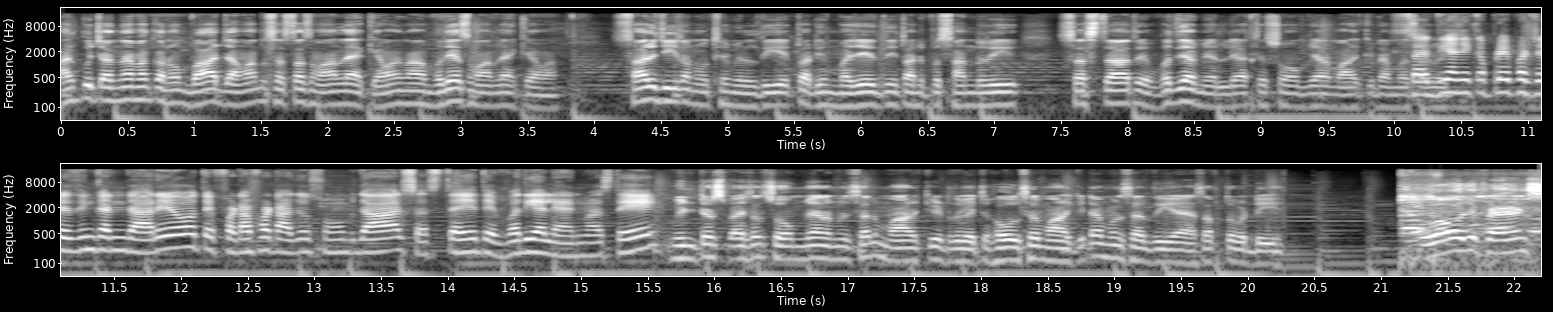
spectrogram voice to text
ਹਰ ਕੋਈ ਚਾਹੁੰਦਾ ਮੈਂ ਘਰੋਂ ਬਾਹਰ ਜਾਵਾਂ ਤਾਂ ਸਸਤਾ ਸਮਾਨ ਲੈ ਕੇ ਆਵਾਂ ਨਾਲ ਵਧੀਆ ਸਮਾਨ ਲੈ ਕੇ ਆਵਾਂ। ਸਾਰੀ ਚੀਜ਼ ਤੁਹਾਨੂੰ ਉੱਥੇ ਮਿਲਦੀ ਹੈ ਤੁਹਾਡੀ ਮਜ਼ੇ ਦੀ ਤੁਹਾਨੂੰ ਪਸੰਦ ਦੀ ਸਸਤਾ ਤੇ ਵਧੀਆ ਮਿਲ ਰਿਹਾ ਇੱਥੇ ਸੋਮ ਬਾਜ਼ਾਰ ਮਾਰਕੀਟ ਅੰਮ੍ਰਿਤਸਰ ਸਰਦੀਆਂ ਵਿੱਚ ਦੇ ਕੱਪੜੇ ਪਰਚੇਜ਼ਿੰਗ ਕਰਨ ਜਾ ਰਹੇ ਹੋ ਤੇ ਫਟਾਫਟ ਆ ਜਾਓ ਸੌ ਬਾਜ਼ਾਰ ਸਸਤੇ ਤੇ ਵਧੀਆ ਲੈਣ ਵਾਸਤੇ। ਵਿੰਟਰ ਸਪੈਸ਼ਲ ਸੋਮ ਬਾਜ਼ਾਰ ਅੰਮ੍ਰਿਤਸਰ ਮਾਰਕੀਟ ਦੇ ਵਿੱਚ ਹੋਲਸੇਲ ਮਾਰਕੀਟ ਅੰਮ੍ਰਿਤਸਰ ਦੀ ਹੈ ਸਭ ਤੋਂ ਵੱਡੀ। ਲੋ ਜੀ ਫਰੈਂਡਸ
